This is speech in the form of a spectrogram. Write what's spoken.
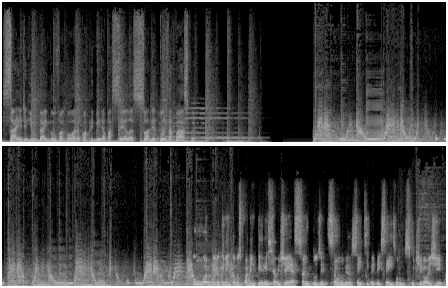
Saia de Hyundai novo agora com a primeira parcela só depois da Páscoa. Um orgulho que nem todos podem ter. Esse é o GE Santos, edição número 156. Vamos discutir hoje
